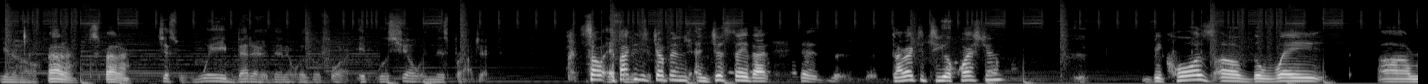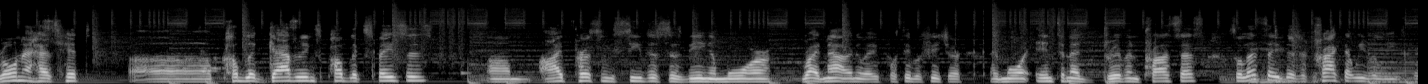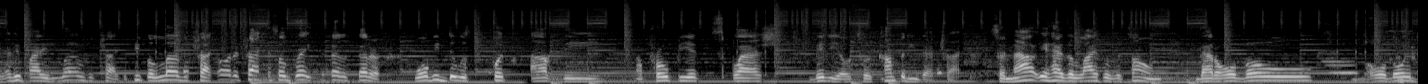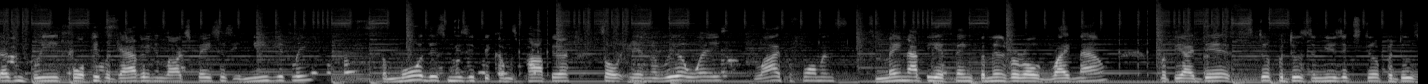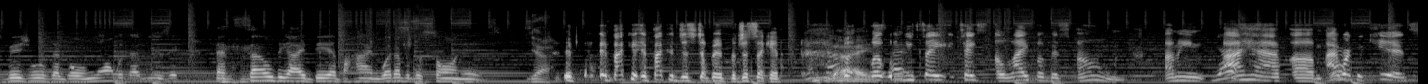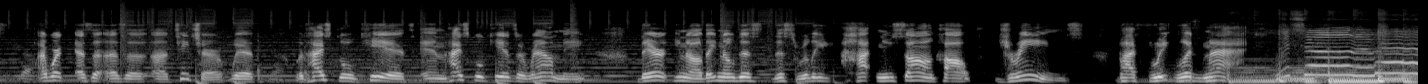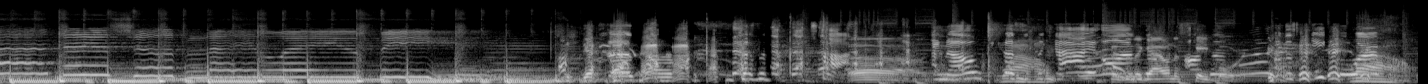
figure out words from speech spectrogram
You know, Better. It's better. just way better than it was before. It will show in this project. So if I could just jump in and just say that, uh, directed to your question, because of the way uh, Rona has hit uh, public gatherings, public spaces, um, I personally see this as being a more, right now anyway, foreseeable future, a more internet-driven process. So let's say there's a track that we released and everybody loves the track. The people love the track. Oh, the track is so great, et cetera, et cetera. What we do is put out the appropriate splash video to accompany that track. So now it has a life of its own that although although it doesn't breed for people gathering in large spaces immediately, the more this music becomes popular. So in a real way, live performance may not be a thing for Nineveh Road right now, but the idea is to still produce the music, still produce visuals that go along with that music, that Mhm. sell the idea behind whatever the song is. Yeah. If, if I could, if I could just jump in for just a second, but, Nice. but when you say it takes a life of its own, I mean, I have, um, I work with kids. Yeah. I work as a as a, a teacher with Yeah. with high school kids, and high school kids around me, they're you know they know this this really hot new song called "Dreams" by Fleetwood Mac. Because, uh, because of TikTok. Oh, You know, because Wow. the guy on of the guy on the on the- skateboard. on the skateboard Wow.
